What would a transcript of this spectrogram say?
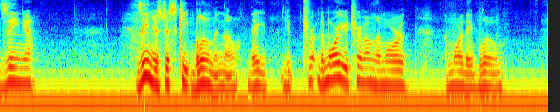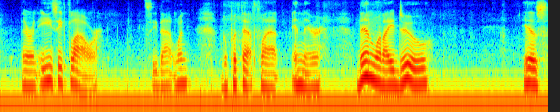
zinnia? Zinnias just keep blooming though. They, you the more you trim them, the more, the more they bloom. They're an easy flower. See that one? I'm gonna put that flat in there. Then what I do is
